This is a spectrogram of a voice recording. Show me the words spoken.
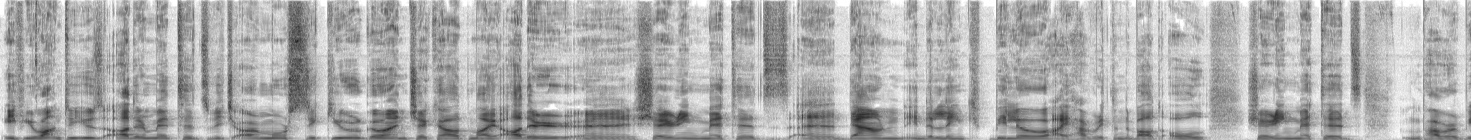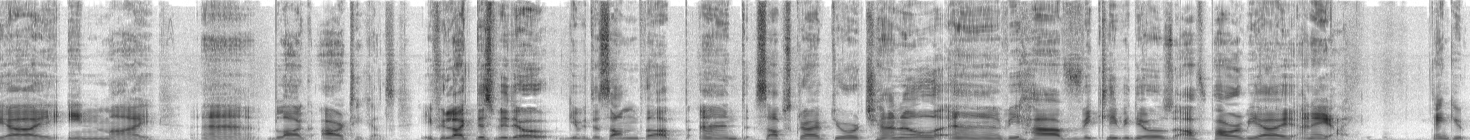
If you want to use other methods which are more secure, go and check out my other uh, sharing methods uh, down in the link below. I have written about all sharing methods in Power BI in my uh, blog articles. If you like this video, give it a thumbs up and subscribe to our channel. Uh, we have weekly videos of Power BI and AI. Thank you.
